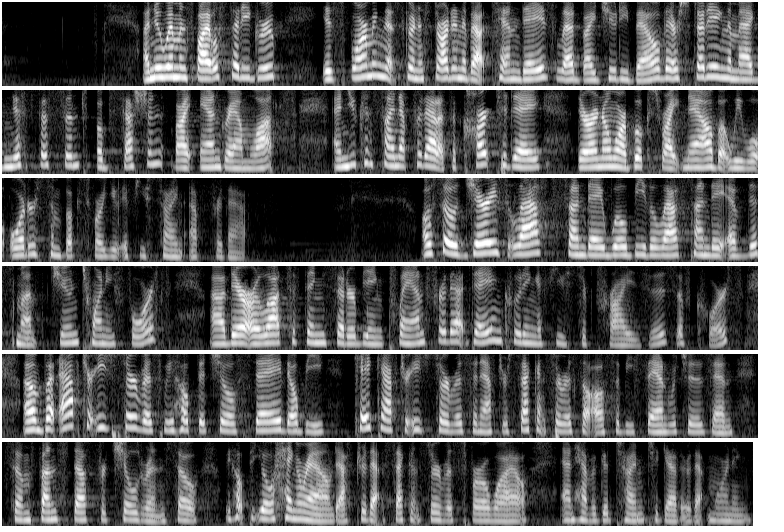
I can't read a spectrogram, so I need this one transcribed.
A new women's Bible study group is forming that's going to start in about 10 days, led by Judy Bell. They're studying The Magnificent Obsession by Anne Graham Lotz, and you can sign up for that at the cart today. There are no more books right now, but we will order some books for you if you sign up for that. Also, Jerry's last Sunday will be the last Sunday of this month, June 24th. Uh, there are lots of things that are being planned for that day, including a few surprises, of course. Um, but after each service, we hope that you'll stay. There'll be cake after each service, and after second service, there'll also be sandwiches and some fun stuff for children. So we hope that you'll hang around after that second service for a while and have a good time together that morning.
